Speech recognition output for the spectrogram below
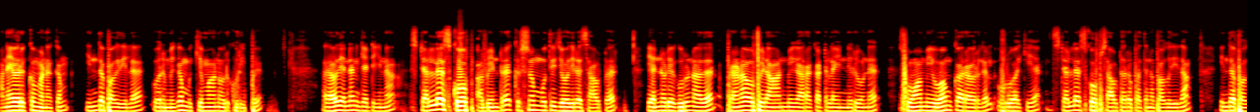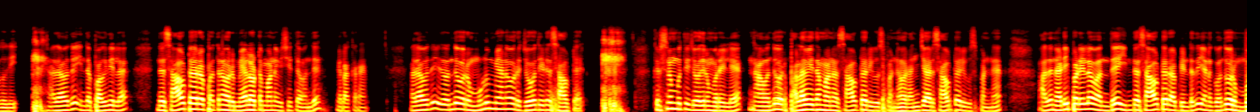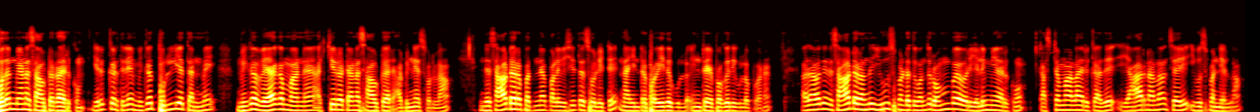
அனைவருக்கும் வணக்கம். இந்த பகுதியில் ஒரு மிக முக்கியமான ஒரு குறிப்பு. அதாவது என்னன்னு கேட்டிங்கன்னா ஸ்டெல்லஸ்கோப் அப்படின்ற கிருஷ்ணமூர்த்தி ஜோதிட சாஃப்ட்வேர். என்னுடைய குருநாதர் பிரணவபீட ஆன்மீக அறக்கட்டளையின் நிறுவனர் சுவாமி ஓம்கார் அவர்கள் உருவாக்கிய ஸ்டெல்லஸ்கோப் சாஃப்ட்வேரை பற்றின பகுதி தான் இந்த பகுதி. அதாவது இந்த பகுதியில் இந்த சாஃப்ட்வேரை பற்றின ஒரு மேலோட்டமான விஷயத்தை வந்து விளக்குறேன். அதாவது இது வந்து ஒரு முழுமையான ஒரு ஜோதிட சாஃப்ட்வேர். கிருஷ்ணமூர்த்தி ஜோதிட முறையிலே நான் வந்து ஒரு பலவிதமான சாஃப்ட்வேர் யூஸ் பண்ணேன். ஒரு 5, 6 சாஃப்ட்வேர் யூஸ் பண்ணேன். அதன் அடிப்படையில் வந்து இந்த சாஃப்ட்வேர் அப்படின்றது எனக்கு வந்து ஒரு முதன்மையான சாஃப்ட்வேராக இருக்கும். இருக்கிறதுலே மிக துல்லியத்தன்மை, மிக வேகமான, அக்யூரேட்டான சாஃப்ட்வேர் அப்படின்னே சொல்லலாம். இந்த சாஃப்ட்வேரை பற்றின பல விஷயத்த சொல்லிவிட்டு நான் இன்ற பகுதிக்குள்ளே இன்றைய பகுதிக்குள்ளே போகிறேன் அதாவது இந்த சாஃப்ட்வேர் வந்து யூஸ் பண்ணுறதுக்கு வந்து ரொம்ப ஒரு எளிமையாக இருக்கும். கஷ்டமாலாம் இருக்காது. யாருனாலும் சரி யூஸ் பண்ணிடலாம்.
